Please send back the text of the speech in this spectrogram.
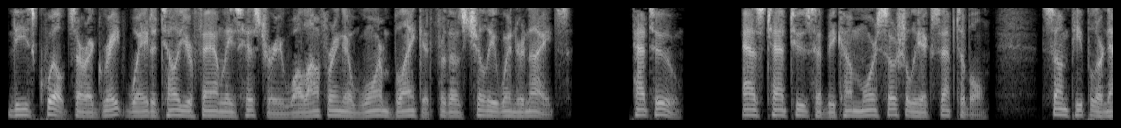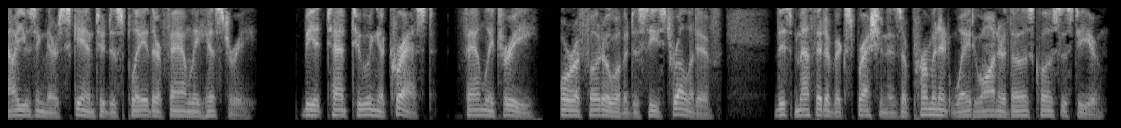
These quilts are a great way to tell your family's history while offering a warm blanket for those chilly winter nights. Tattoo. As tattoos have become more socially acceptable, some people are now using their skin to display their family history. Be it tattooing a crest, family tree, or a photo of a deceased relative, this method of expression is a permanent way to honor those closest to you.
